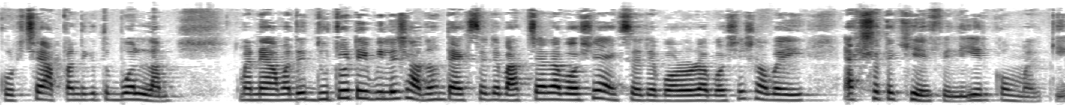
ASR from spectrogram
করছে। আপনাদেরকে তো বললাম মানে আমাদের দুটো টেবিলে সাধারণত এক সাইডে বাচ্চারা বসে, এক সাইডে বড়রা বসে, সবাই একসাথে খেয়ে ফেলি, এরকম আর কি।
